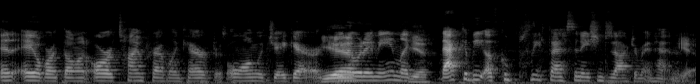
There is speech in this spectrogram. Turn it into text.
and Thawne are time traveling characters along with Jay Garrick. Yeah. You know what I mean? Like Yeah. that could be of complete fascination to Doctor Manhattan. Yeah.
